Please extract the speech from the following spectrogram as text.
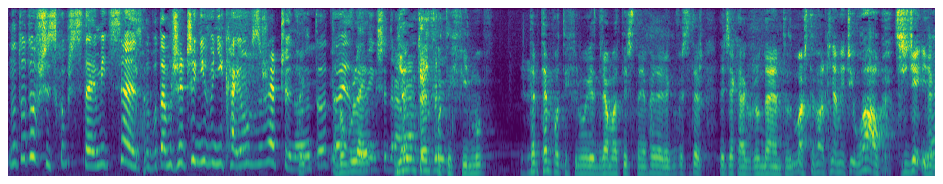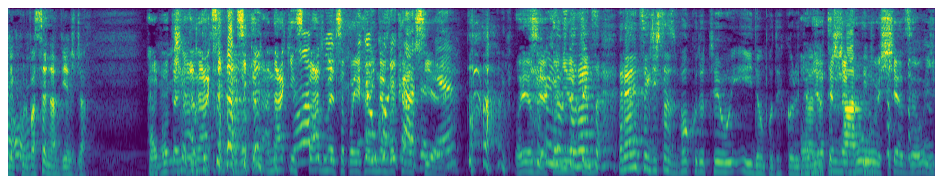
no to to wszystko przestaje mieć sens, no bo tam rzeczy nie wynikają z rzeczy, no to, to w jest ogóle największy Ja dramat. mam też tempo tych filmów tem, tempo tych filmów jest dramatyczne. Ja pamiętam, jak wiesz, też wiecie, jak oglądałem, to masz te walki na mieczy i wow, co się dzieje? I nagle No. kurwa Senat wjeżdża. Albo ten Anakin, albo ten Anakin No, z a Padme, później co pojechali na wakacje. nie? O Jezu, jak oni na tym, ręce, ręce gdzieś tam z boku do tyłu i idą po tych korytarzach. oni na tym nabu siedzą i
